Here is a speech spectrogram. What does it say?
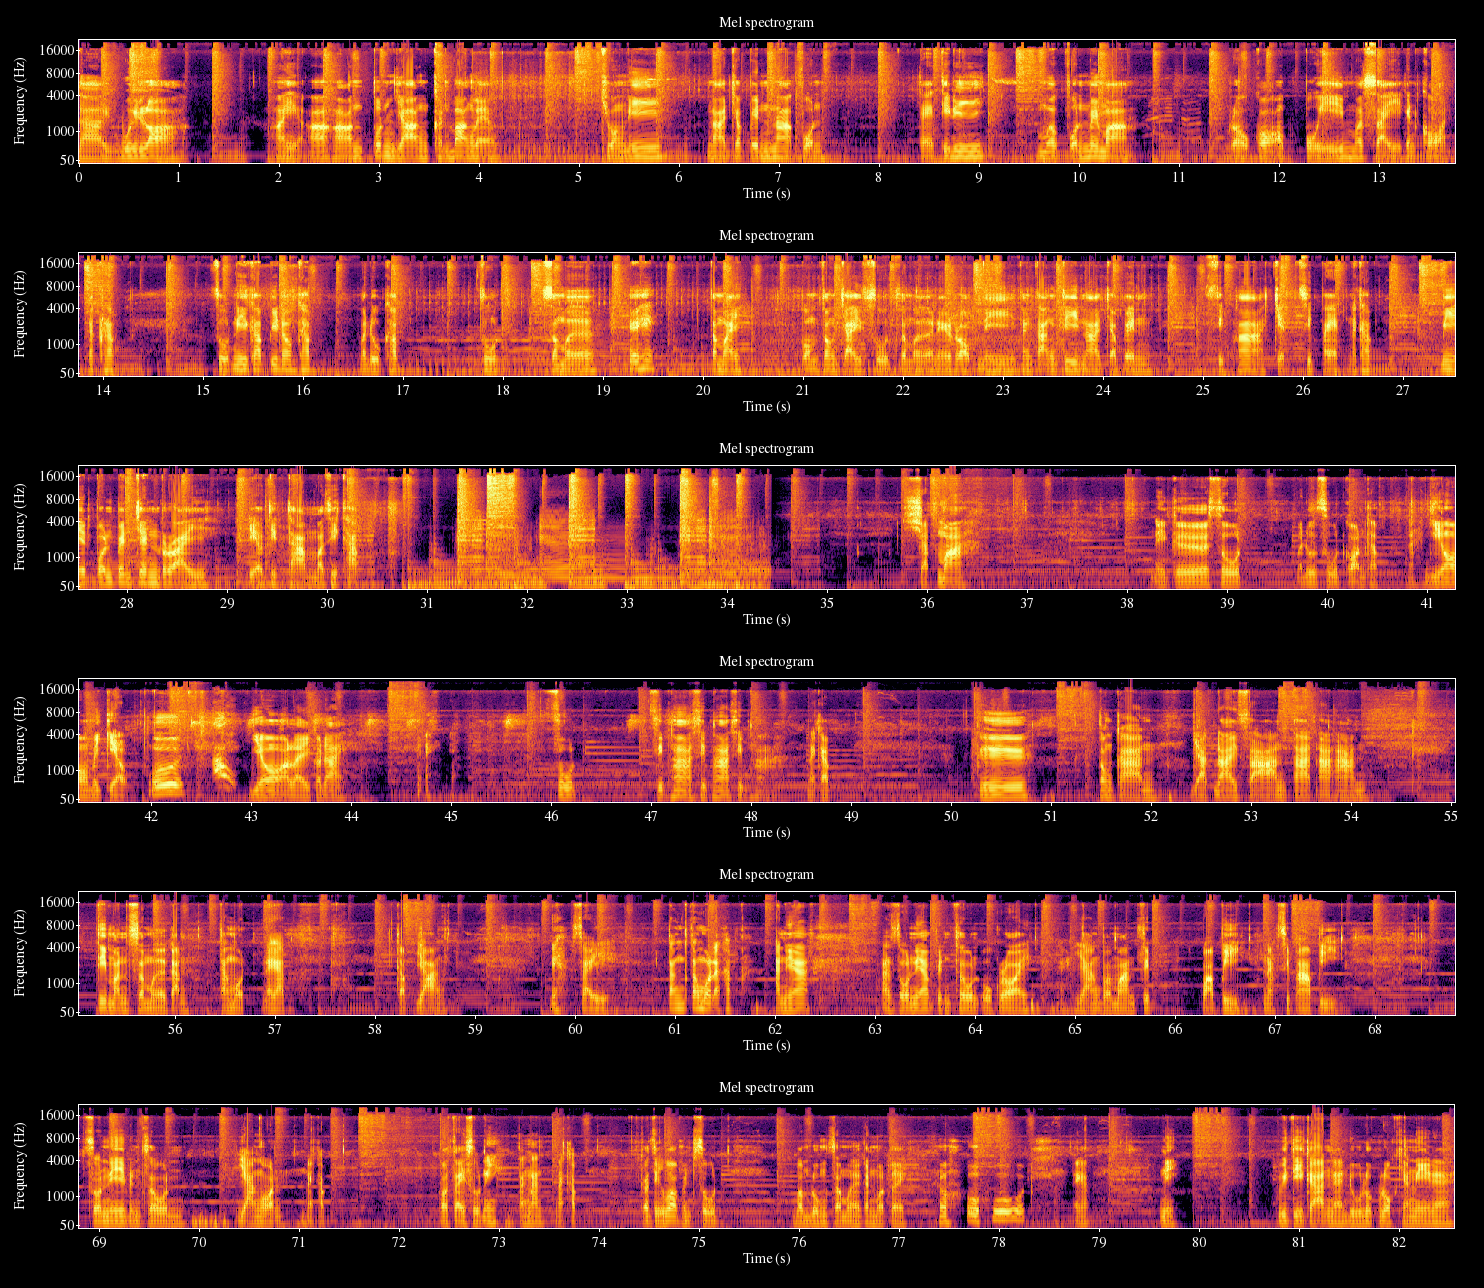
ได้เวลา ให้อาหารต้นยางกันบ้างแล้ว ช่วงนี้น่าจะเป็นหน้าฝน แต่ทีนี้เมื่อฝนไม่มา เราก็เอาปุ๋ยมาใส่กันก่อนนะครับ สูตรนี้ครับพี่น้องครับ มาดูครับ สูตรเสมอ เฮ้ทำไม ผมต้องใช้สูตรเสมอในรอบนี้ทั้งๆที่น่าจะเป็น 15 78 นะครับ มีเหตุผลเป็นเช่นไร เดี๋ยวติดตามมาสิครับ ชัดมา นี่คือสูตร มาดูสูตรก่อนครับนะยี่ห้อไม่เกี่ยวโอ้ยเอ้ายี่ห้ออะไรก็ได้ สูตร15 15 15นะครับ คือต้องการอยากได้สารธาตุอาหารที่มันเสมอกันทั้งหมดนะครับ กับยาง เนี่ยใส่ทั้งทั้งหมดแหละครับ อันเนี้ยอ่าโซนเนี้ยเป็นโซนโอกร้อยยางประมาณ 10 กว่าปีนะ15ปีโซนนี้เป็นโซนยางอ่อนนะครับ ก็ใส่สูตรนี้ทั้งนั้นนะครับ ก็ถือว่าเป็นสูตรบำรุงเสมอกันหมดเลยโอ้โหนะครับ นี่วิธีการนะดูลกๆอย่างนี้นะ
